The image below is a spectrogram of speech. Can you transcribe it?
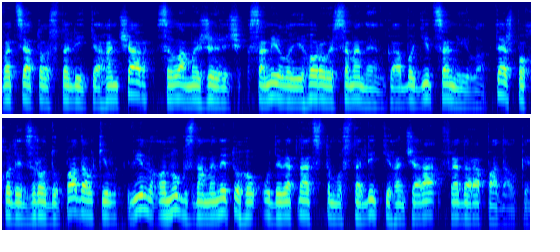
ХХ століття гончар села Межирич Саміло Єгорович Семененко або дід Саміло теж походить з роду падалків. Він онук знаменитого у 19 столітті гончара Федора Падалки.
